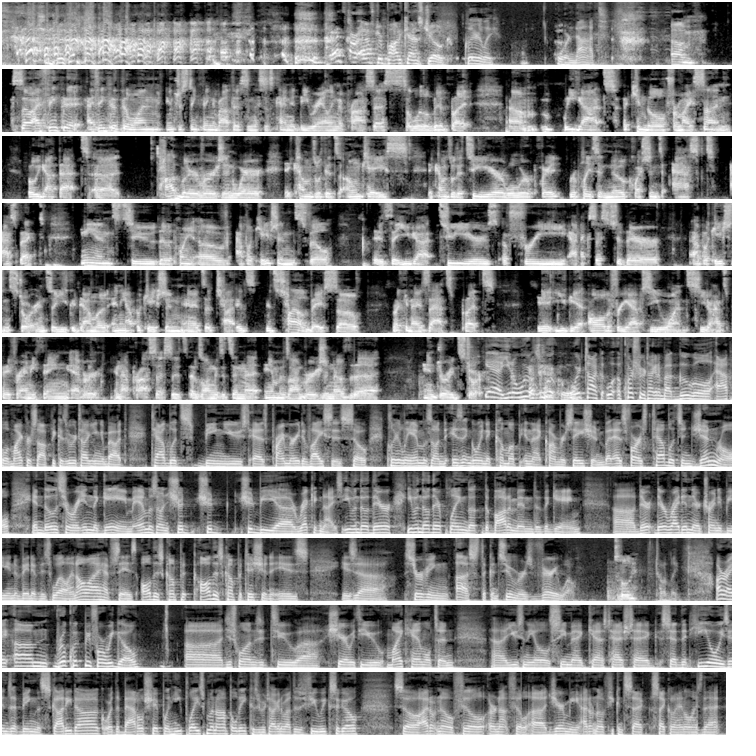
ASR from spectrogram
That's our after podcast joke. Clearly, or not. Um. So I think that I think that the one interesting thing about this, and this is kind of derailing the process a little bit, but um, we got a Kindle for my son, but we got that uh, toddler version where it comes with its own case. It comes with a two year, we'll replace it no questions asked aspect. And to the point of applications, Phil, is that you got two years of free access to their application store. And so you could download any application and it's a child, it's, it's child based. So recognize that, but it, you get all the free apps you want. You don't have to pay for anything ever in that process. It's, as long as it's in the Amazon version of the Android store. Yeah, you know, we're we're, cool. we're talking. Of course, we were talking about Google, Apple, Microsoft because we were talking about tablets being used as primary devices. So clearly, Amazon isn't going to come up in that conversation. But as far as tablets in general and those who are in the game, Amazon should should should be uh, recognized. Even though they're even though they're playing the, the bottom end of the game, uh, they're they're right in there trying to be innovative as well. And all I have to say is all this comp- all this competition is is uh, serving us the consumers very well. Absolutely, totally. All right, um, real quick before we go, uh, just wanted to uh, share with you Mike Hamilton, uh, using the old CMAGcast hashtag, said that he always ends up being the Scotty dog or the battleship when he plays Monopoly, because we were talking about this a few weeks ago. So I don't know, Phil, or not Phil, uh, Jeremy, I don't know if you can psych- psychoanalyze that.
